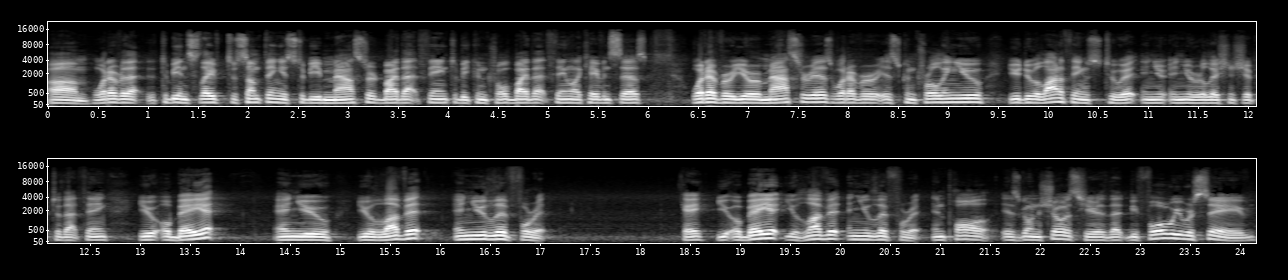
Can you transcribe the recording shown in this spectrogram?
Um, whatever that, to be enslaved to something is to be mastered by that thing, to be controlled by that thing, like Haven says. Whatever your master is, whatever is controlling you, you do a lot of things to it in your, in your relationship to that thing. You obey it, and you, you love it, and you live for it. Okay? You obey it, you love it, and you live for it. And Paul is going to show us here that before we were saved,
